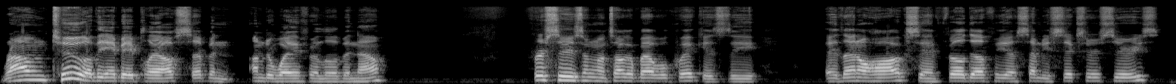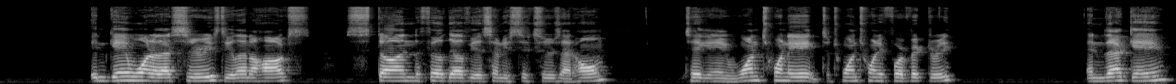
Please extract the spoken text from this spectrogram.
Round two of the NBA playoffs have been underway for a little bit now. First series I'm going to talk about real quick is the Atlanta Hawks and Philadelphia 76ers series. In game one of that series, the Atlanta Hawks stunned the Philadelphia 76ers at home, taking a 128 to 124 victory. In that game,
